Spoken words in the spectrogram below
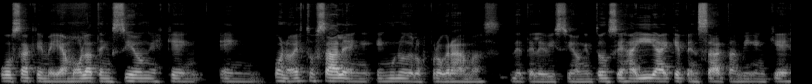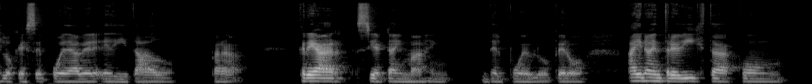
cosa que me llamó la atención es que, en, bueno, esto sale en, uno de los programas de televisión, entonces ahí hay que pensar también en qué es lo que se puede haber editado para crear cierta imagen del pueblo. Pero hay una entrevista con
